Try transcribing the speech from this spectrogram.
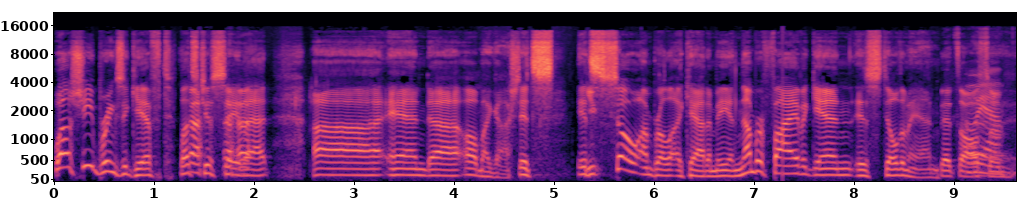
well, she brings a gift. Let's just say that. Uh, and uh, oh my gosh, it's it's so Umbrella Academy, and number five again is still the man. That's Oh, yeah. awesome.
